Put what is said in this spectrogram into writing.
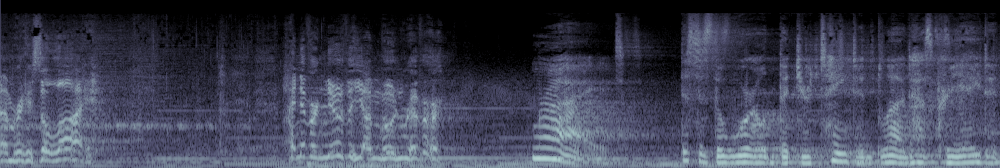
Memory is a lie. I never knew the Young Moon River. Right. This is the world that your tainted blood has created.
